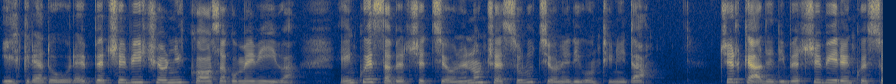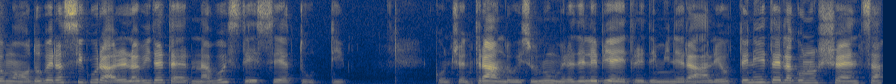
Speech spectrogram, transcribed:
Il creatore percepisce ogni cosa come viva e in questa percezione non c'è soluzione di continuità. Cercate di percepire in questo modo per assicurare la vita eterna a voi stesse e a tutti. Concentrandovi sui numeri delle pietre e dei minerali ottenete la conoscenza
